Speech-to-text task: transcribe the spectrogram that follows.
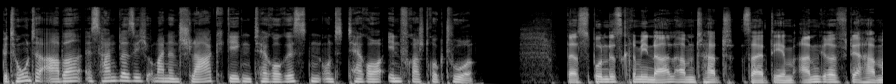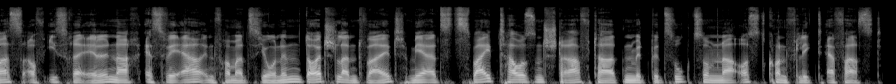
betonte aber, es handle sich um einen Schlag gegen Terroristen und Terror Infrastruktur. Das Bundeskriminalamt hat seit dem Angriff der Hamas auf Israel nach SWR-Informationen deutschlandweit mehr als 2000 Straftaten mit Bezug zum Nahostkonflikt erfasst.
